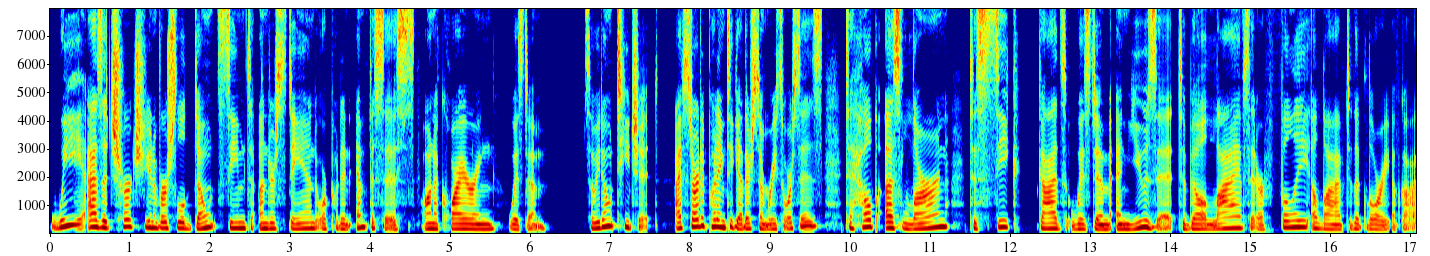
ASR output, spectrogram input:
we as a church universal don't seem to understand or put an emphasis on acquiring wisdom. So we don't teach it. I've started putting together some resources to help us learn to seek God's wisdom and use it to build lives that are fully alive to the glory of God.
